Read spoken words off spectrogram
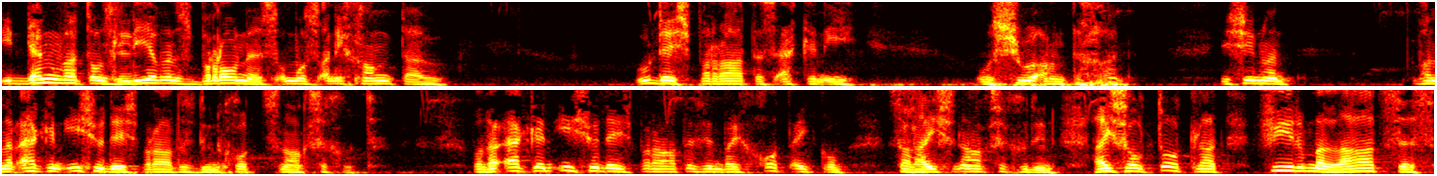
die ding wat ons lewensbron is om ons aan die gang te hou. Hoe desperaat is ek en u om so aan te gaan. Jy sien want wanneer ek en u so desperaat is, doen God snaakse goed. Wanneer ek en u so desperaat is en by God uitkom, sal hy snaakse goed doen. Hy sal tot laat vier malaatses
